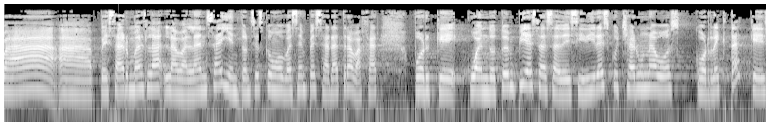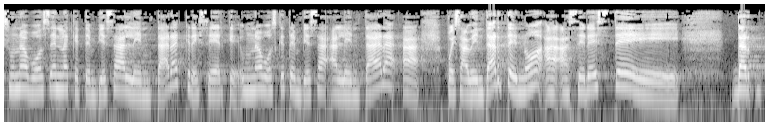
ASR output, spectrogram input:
va a pesar más la, la balanza y entonces cómo vas a empezar a trabajar. Porque cuando tú empiezas a decidir a escuchar una voz correcta, que es una voz en la que te empieza a alentar a crecer, que una voz que te empieza a alentar a, a pues aventarte, ¿no? A hacer este, dar,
